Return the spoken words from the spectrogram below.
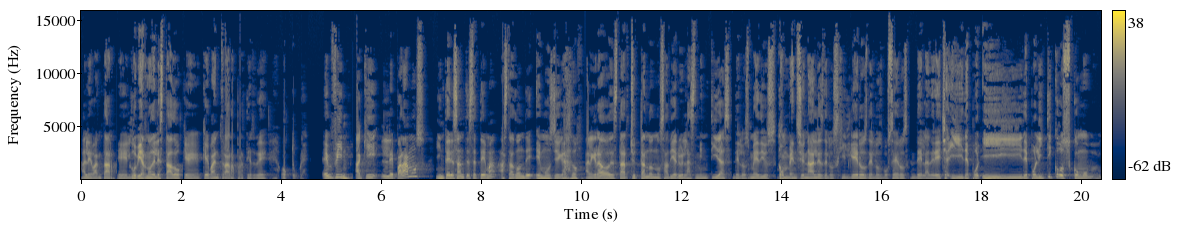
a levantar el gobierno del estado que va a entrar a partir de octubre. En fin, aquí le paramos. Interesante este tema, hasta dónde hemos llegado, al grado de estar chutándonos a diario las mentiras de los medios convencionales, de los jilgueros, de los voceros de la derecha y de, y de políticos como,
